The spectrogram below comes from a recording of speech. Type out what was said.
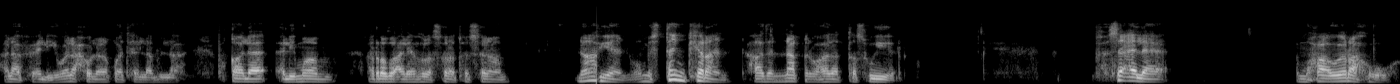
على فعله ولا حول ولا قوة إلا بالله. فقال الإمام الرضا عليه الصلاة والسلام نافيا ومستنكرا هذا النقل وهذا التصوير. فسأل محاوره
